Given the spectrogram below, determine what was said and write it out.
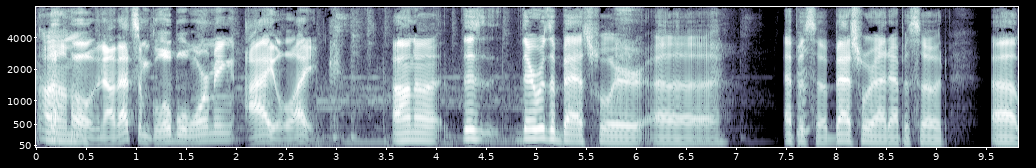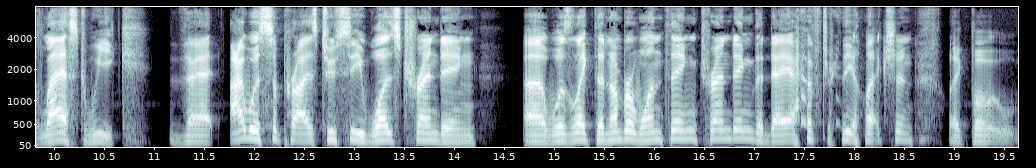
Um, oh, now that's some global warming I like. Anna, this there was a bachelor uh, episode, bachelorette episode uh, last week that I was surprised to see was trending. Uh, was like the number one thing trending the day after the election, like bo-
